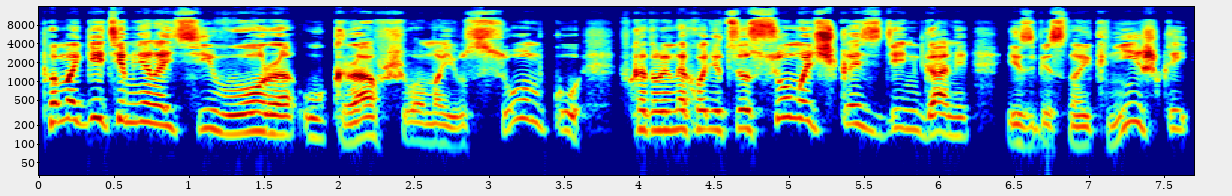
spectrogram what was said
Помогите мне найти вора, укравшего мою сумку, в которой находится сумочка с деньгами и записной книжкой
